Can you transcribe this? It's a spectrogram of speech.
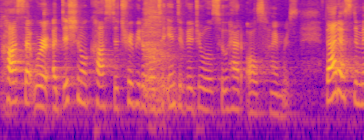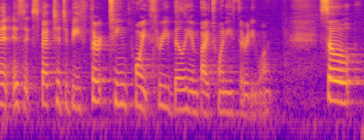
costs that were additional costs attributable to individuals who had Alzheimer's. That estimate is expected to be 13.3 billion by 2031. So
